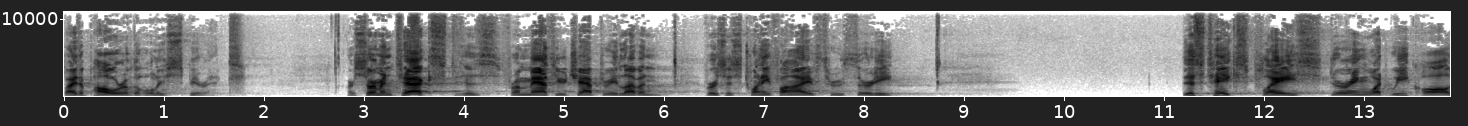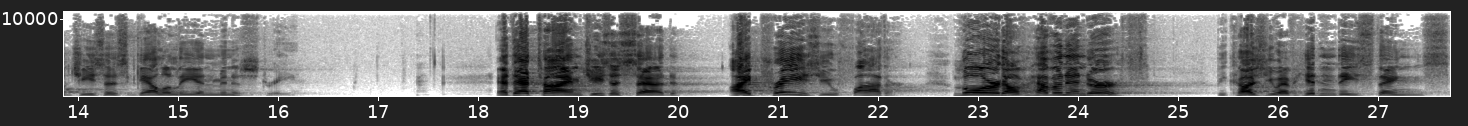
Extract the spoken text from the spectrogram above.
by the power of the Holy Spirit. Our sermon text is from Matthew chapter 11, verses 25 through 30. This takes place during what we call Jesus' Galilean ministry. At that time, Jesus said, I praise you, Father, Lord of heaven and earth, because you have hidden these things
